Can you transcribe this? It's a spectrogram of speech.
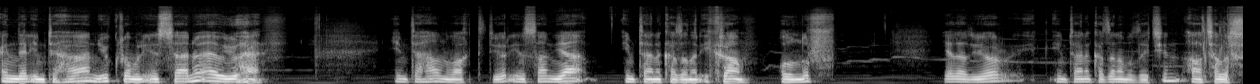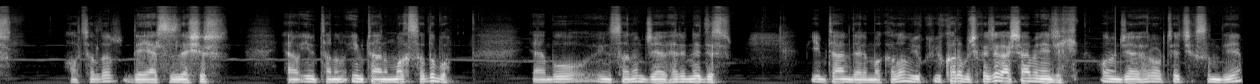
endel imtihan yukramul insanu ev yuhan. İmtihan vakti diyor. İnsan ya imtihanı kazanır, ikram olunur ya da diyor imtihanı kazanamadığı için alçalır. Alçalır, değersizleşir. Yani imtihanın, imtihanın maksadı bu. Yani bu insanın cevheri nedir? Bir imtihan edelim bakalım. Yuk- yukarı mı çıkacak, aşağı mı inecek? Onun cevheri ortaya çıksın diye.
